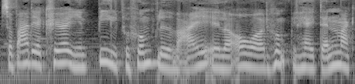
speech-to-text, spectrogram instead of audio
Så bare det at køre i en bil på humplede veje eller over et humpel her i Danmark,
